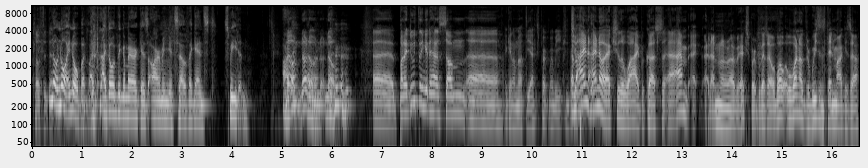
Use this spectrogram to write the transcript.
close to no, Denmark. no, no, I know, but like I don't think America is arming itself against Sweden. Are no, they? no, I no, no, no. Uh, but I do think it has some. Uh, again, I'm not the expert. Maybe you can. Yeah, but. I, I know actually why because uh, I'm I don't know I'm an expert because uh, well, one of the reasons Denmark is a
